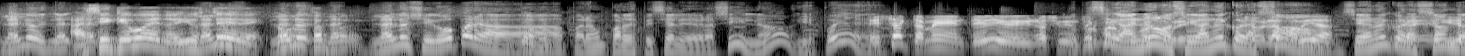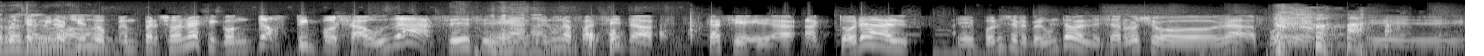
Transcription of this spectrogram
Lalo, La- Así que bueno, ¿y Lalo- ustedes? ¿Cómo Lalo, por- Lalo llegó para, para un par de especiales de Brasil, ¿no? Y después. Exactamente, nos iba Después se ganó, sobre- se ganó el corazón, se ganó el corazón y de Rock terminó Roll. siendo un personaje con dos tipos audaces, eh, en una faceta casi eh, actoral. eh, por eso le preguntaba el desarrollo, nada, fue eh,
